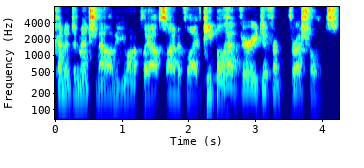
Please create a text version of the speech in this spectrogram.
kind of dimensionality you want to play outside of life. People have very different thresholds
